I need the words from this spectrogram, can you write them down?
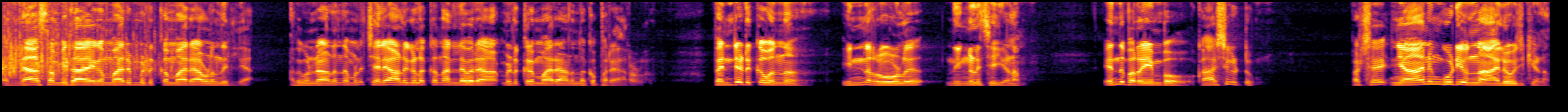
എല്ലാ സംവിധായകന്മാരും മിടുക്കന്മാരാവണമെന്നില്ല. അതുകൊണ്ടാണ് നമ്മൾ ചില ആളുകളൊക്കെ നല്ലവരാ മിടുക്കന്മാരാണെന്നൊക്കെ പറയാറുള്ളത്. അപ്പം എന്റെ അടുക്ക വന്ന് ഇന്ന റോൾ നിങ്ങൾ ചെയ്യണം എന്ന് പറയുമ്പോൾ കാശ് കിട്ടും. പക്ഷേ ഞാനും കൂടി ഒന്ന് ആലോചിക്കണം.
